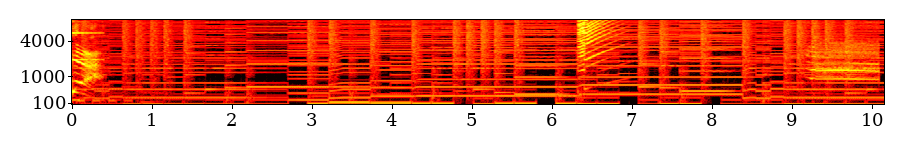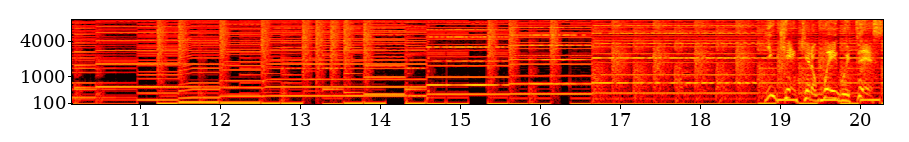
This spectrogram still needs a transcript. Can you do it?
Yeah! You can't get away with this!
